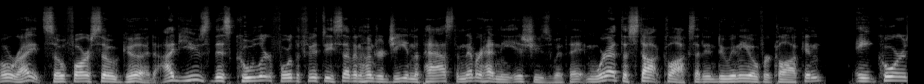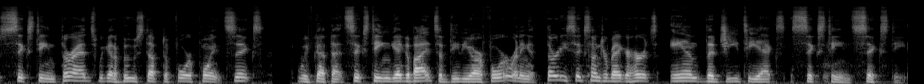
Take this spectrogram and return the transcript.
Alright, so far so good. I've used this cooler for the 5700G in the past and never had any issues with it, and we're at the stock clocks. I didn't do any overclocking. 8 cores, 16 threads, we got a boost up to 4.6. We've got that 16 gigabytes of DDR4 running at 3600 megahertz and the GTX 1660.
